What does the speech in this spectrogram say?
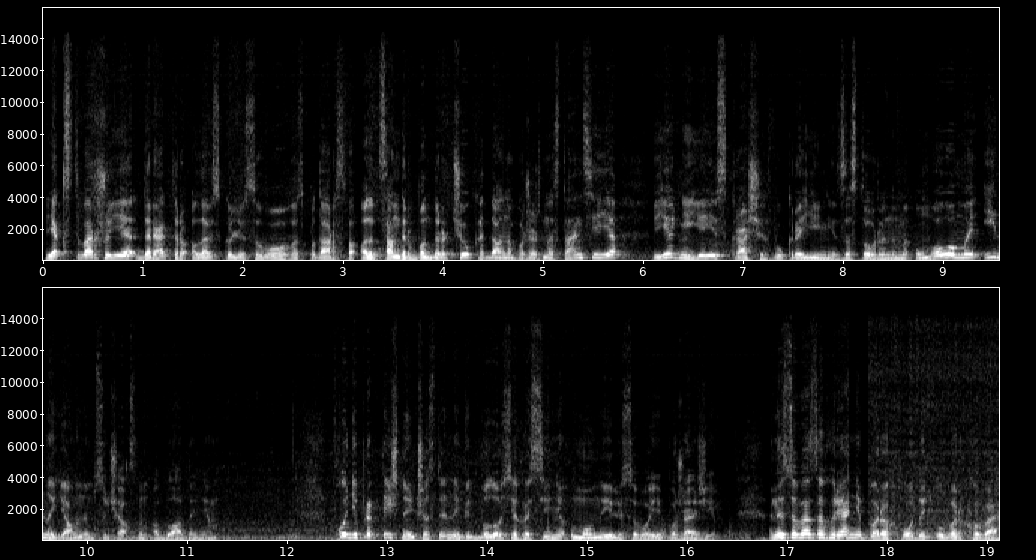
Як стверджує директор Олевського лісового господарства Олександр Бондарчук, дана пожежна станція є однією з кращих в Україні за створеними умовами і наявним сучасним обладнанням. В ході практичної частини відбулося гасіння умовної лісової пожежі. Низове загоряння переходить у верхове.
